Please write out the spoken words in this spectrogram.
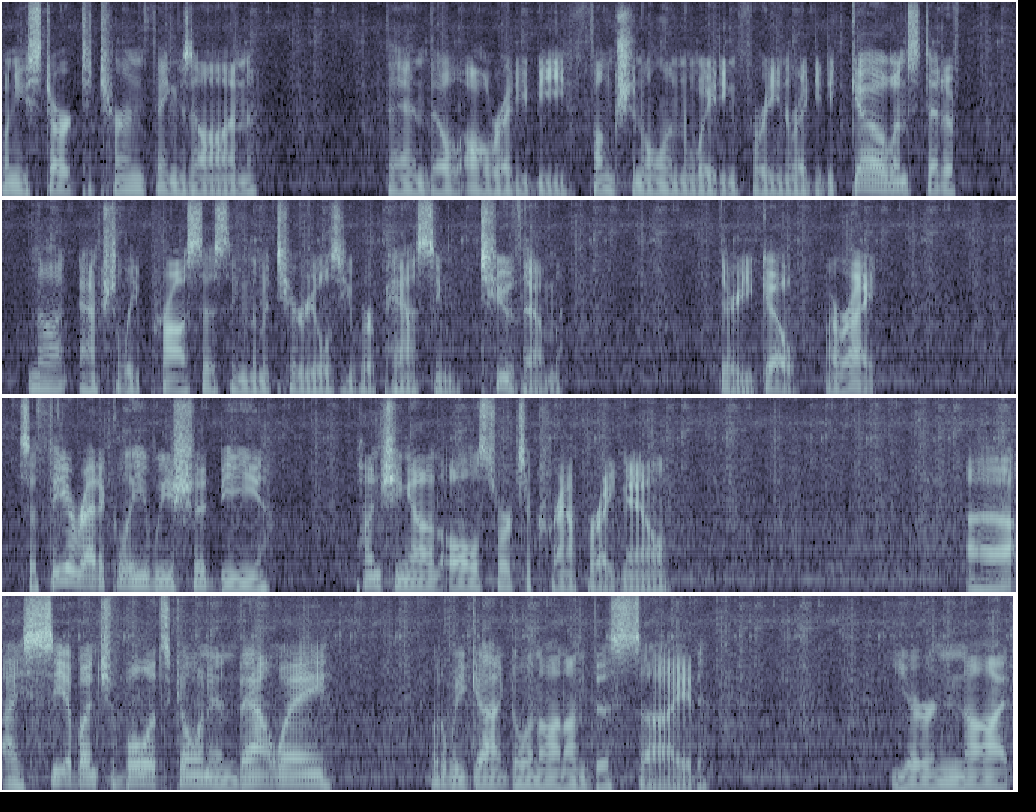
when you start to turn things on, then they'll already be functional and waiting for you and ready to go instead of not actually processing the materials you are passing to them. There you go. All right. So theoretically, we should be punching out all sorts of crap right now. Uh, I see a bunch of bullets going in that way. What do we got going on on this side? You're not...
